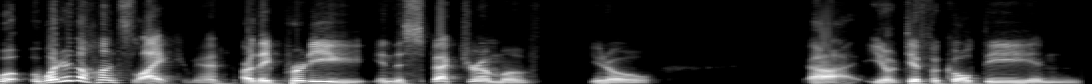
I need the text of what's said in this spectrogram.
What what are the hunts like, man? Are they pretty in the spectrum of you know, uh, you know, difficulty and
